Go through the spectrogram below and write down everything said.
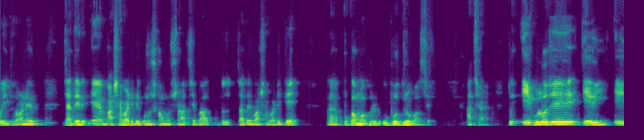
ওই ধরনের যাদের বাসা বাড়িতে কোনো সমস্যা আছে বা তাদের বাসা বাড়িতে পোকামাকড়ের উপদ্রব আছে। আচ্ছা তো এগুলো যে এই এই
